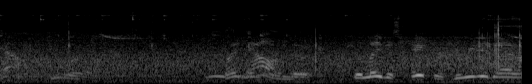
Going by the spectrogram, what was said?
Yeah. Right now in the, the latest paper, you read it that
